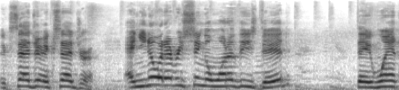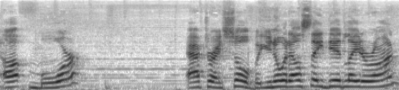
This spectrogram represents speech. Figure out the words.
etc., etc. And you know what every single one of these did? They went up more after I sold. But you know what else they did later on?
